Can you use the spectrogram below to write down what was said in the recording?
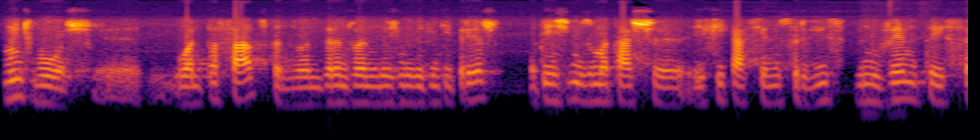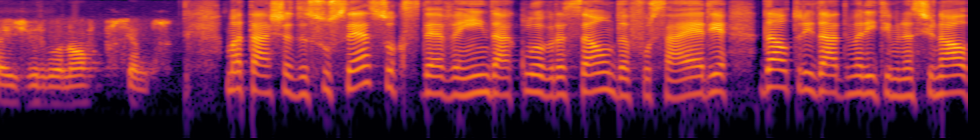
muito boas. Eh, o ano passado, portanto, durante o ano de 2023, atingimos uma taxa de eficácia no serviço de 96,9%. Uma taxa de sucesso que se deve ainda à colaboração da Força Aérea, da Autoridade Marítima Nacional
